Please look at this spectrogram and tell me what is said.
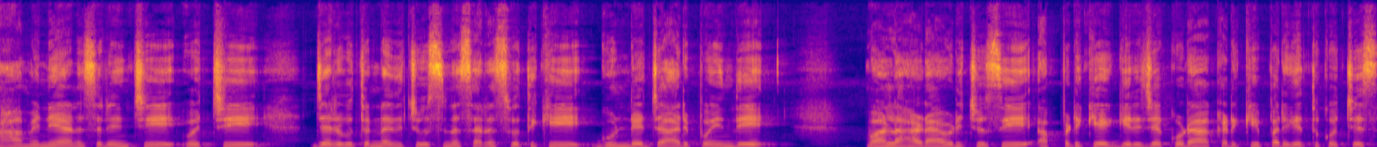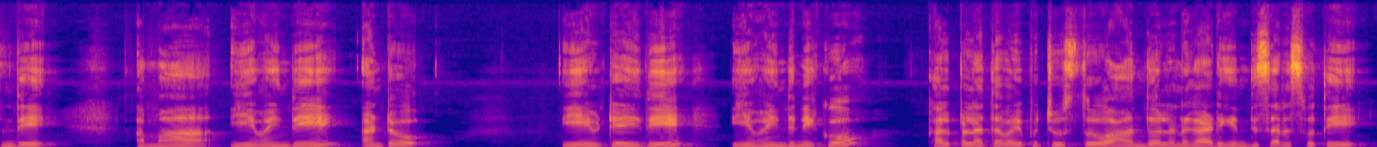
ఆమెని అనుసరించి వచ్చి జరుగుతున్నది చూసిన సరస్వతికి గుండె జారిపోయింది. వాళ్ళ హడావిడి చూసి అప్పటికే గిరిజ కూడా అక్కడికి పరిగెత్తుకొచ్చేసింది. అమ్మా ఏమైంది? అంటూ ఏమిటే ఇది? ఏమైంది నీకు? కల్పలత వైపు చూస్తూ ఆందోళనగా అడిగింది సరస్వతి.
